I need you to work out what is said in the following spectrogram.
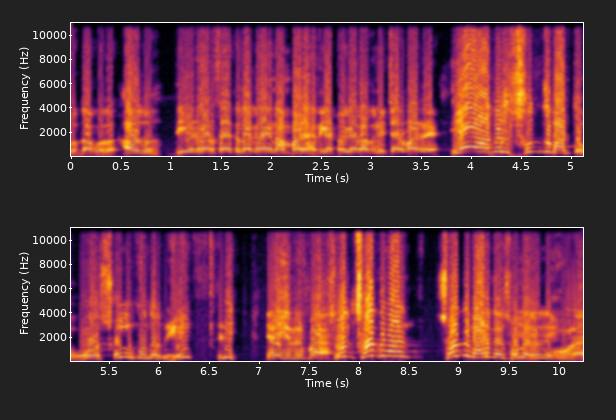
ಸುದ್ದ ಆಗೋದು. ಹೌದು. ದೇಡ್ ವರ್ಷ ಆಯ್ತು ಆಗಿ ನಮ್ ಬಾಳೆ ಹದಿಗೆಟ್ ಹೋಗ್ಯದ ಅದನ್ನ ವಿಚಾರ ಮಾಡ್ರಿ. ಏ ಅದನ್ನ ಶುದ್ಧ ಮಾಡ್ತೇವು. ಸುಮ್ ಕುಂದ್ರಿ ಇಡಿ. ಏ ಇಲ್ರಿಪ್ಪ. ಸುದ್ದ ಸುದ್ದ ಮಾಡ್ ಸುದ್ದ ಮಾಡಿದೆ ಸುಮ್ಮನೆ ಪೂರಾ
